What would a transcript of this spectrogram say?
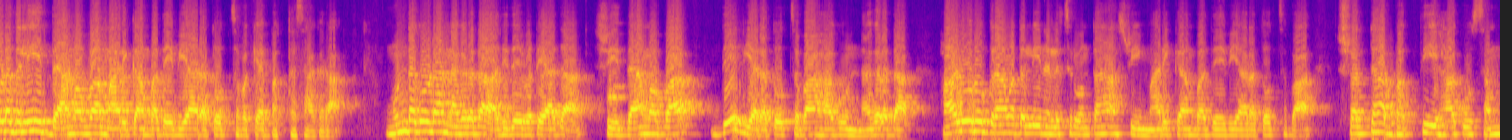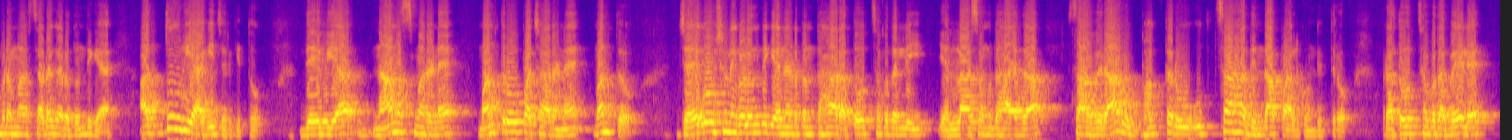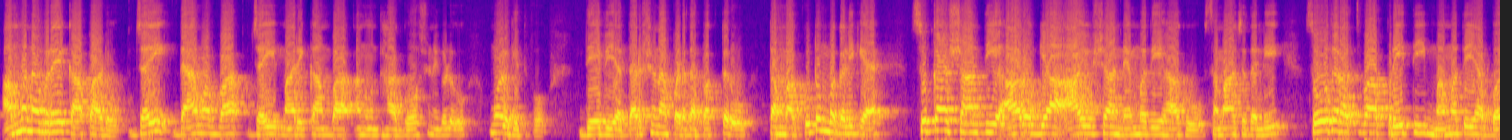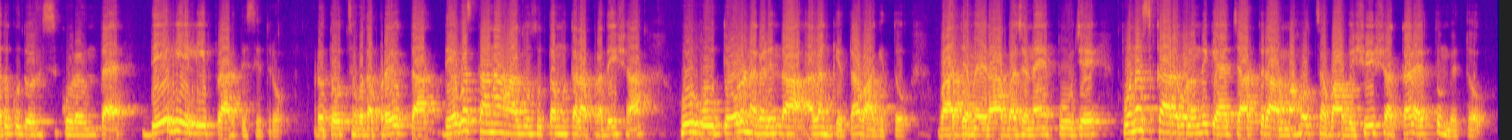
ಮುಂಡಗೋಡದಲ್ಲಿ ದ್ಯಾಮವ್ವ ಮಾರಿಕಾಂಬ ದೇವಿಯ ರಥೋತ್ಸವಕ್ಕೆ ಭಕ್ತ ಸಾಗರ ಮುಂಡಗೋಡ ನಗರದ ಅಧಿದೇವತೆಯಾದ ಶ್ರೀ ದ್ಯಾಮವ್ವ ದೇವಿಯ ರಥೋತ್ಸವ ಹಾಗೂ ನಗರದ ಹಾಳೂರು ಗ್ರಾಮದಲ್ಲಿ ನೆಲೆಸಿರುವಂತಹ ಶ್ರೀ ಮಾರಿಕಾಂಬ ದೇವಿಯ ರಥೋತ್ಸವ ಶ್ರದ್ಧಾ, ಭಕ್ತಿ ಹಾಗೂ ಸಂಭ್ರಮ ಸಡಗರದೊಂದಿಗೆ ಅದ್ದೂರಿಯಾಗಿ ಜರುಗಿತು. ದೇವಿಯ ನಾಮಸ್ಮರಣೆ, ಮಂತ್ರೋಪಚಾರಣೆ ಮತ್ತು ಜಯಘೋಷಣೆಗಳೊಂದಿಗೆ ನಡೆದಂತಹ ರಥೋತ್ಸವದಲ್ಲಿ ಎಲ್ಲಾ ಸಮುದಾಯದ ಸಾವಿರಾರು ಭಕ್ತರು ಉತ್ಸಾಹದಿಂದ ಪಾಲ್ಗೊಂಡಿದ್ರು ರಥೋತ್ಸವದ ವೇಳೆ ಅಮ್ಮನವರೇ ಕಾಪಾಡು, ಜೈ ದ್ಯಾಮವ್ವ, ಜೈ ಮಾರಿಕಾಂಬ ಅನ್ನುವಂತಹ ಘೋಷಣೆಗಳು ಮೊಳಗಿದ್ವು. ದೇವಿಯ ದರ್ಶನ ಪಡೆದ ಭಕ್ತರು ತಮ್ಮ ಕುಟುಂಬಗಳಿಗೆ ಸುಖ, ಶಾಂತಿ, ಆರೋಗ್ಯ ಆಯುಷ ನೆಮ್ಮದಿ ಹಾಗೂ ಸಮಾಜದಲ್ಲಿ ಸೋದರತ್ವ, ಪ್ರೀತಿ, ಮಮತೆಯ ಬದುಕು ದೊರಿಸಿಕೊಡುವಂತೆ ದೇವಿಯಲ್ಲಿ ಪ್ರಾರ್ಥಿಸಿದ್ರು. ರಥೋತ್ಸವದ ಪ್ರಯುಕ್ತ ದೇವಸ್ಥಾನ ಹಾಗೂ ಸುತ್ತಮುತ್ತಲ ಪ್ರದೇಶ ಹೂವು ತೋರಣಗಳಿಂದ ಅಲಂಕೃತವಾಗಿತ್ತು. ವಾದ್ಯಮೇಳ ಭಜನೆ ಪೂಜೆ ಪುನಸ್ಕಾರಗಳೊಂದಿಗೆ ಜಾತ್ರಾ ಮಹೋತ್ಸವ ವಿಶೇಷ ಕಳೆ ತುಂಬಿತ್ತು.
